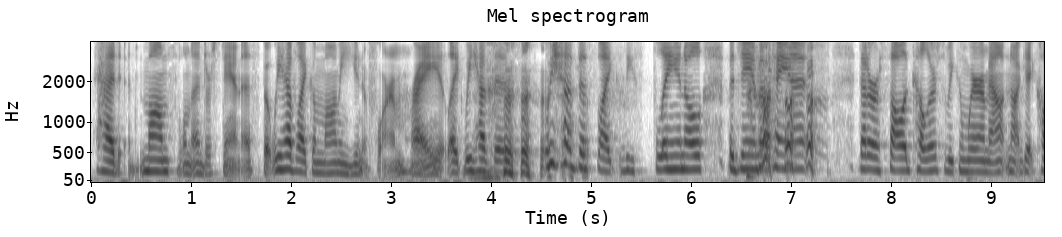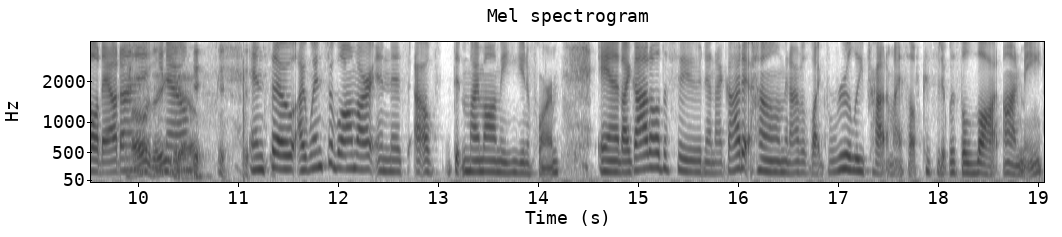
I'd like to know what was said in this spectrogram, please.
had moms won't understand this, but we have like a mommy uniform, right? Like we have this, we have this like these flannel pajama pants that are a solid color, so we can wear them out and not get called out on Oh, it, you you know. go. and so I went to Walmart in this my mommy uniform, and I got all the food, and I got it home, and I was like really proud of myself because it was a lot on me,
